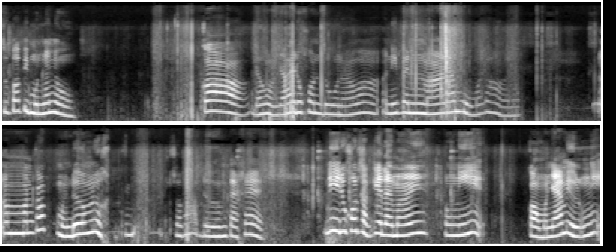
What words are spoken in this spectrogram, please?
ซูเปอร์ปิมุนกันอยู่ก็เดี๋ยวผมจะให้ทุกคนดูนะว่า อันนี้เป็นม้าและหมูมะขามนะครับอะมันก็เหมือนเดิมเลยสภาพเดิมแต่แค่ นี่ทุกคนสังเกตอะไรไหมตรงนี้กล่องมันย้ายมาอยู่ตรงนี้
